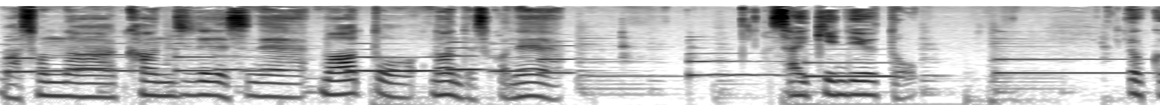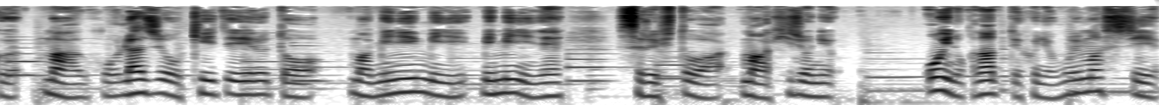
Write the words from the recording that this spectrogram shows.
まあそんな感じでですね。まああと何ですかね。最近で言うとよくまあこうラジオを聴いていると、まあ、耳に耳にねする人はまあ非常に多いのかなっていうふうに思いますし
